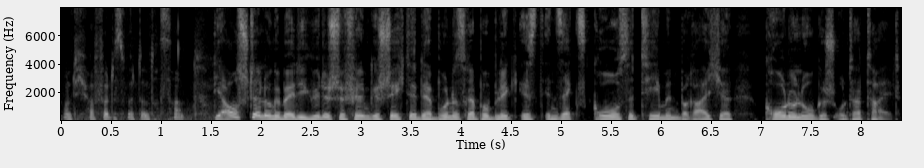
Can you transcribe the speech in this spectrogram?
und ich hoffe, das wird interessant. Die Ausstellung über die jüdische Filmgeschichte der Bundesrepublik ist in sechs große Themenbereiche chronologisch unterteilt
